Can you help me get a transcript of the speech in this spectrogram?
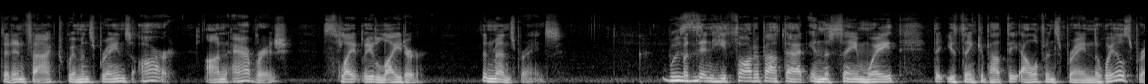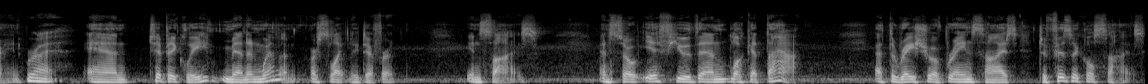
That in fact, women's brains are, on average, slightly lighter than men's brains. Was But then he thought about that in the same way that you think about the elephant's brain, the whale's brain. right. And typically, men and women are slightly different in size. And so, if you then look at that, at the ratio of brain size to physical size,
